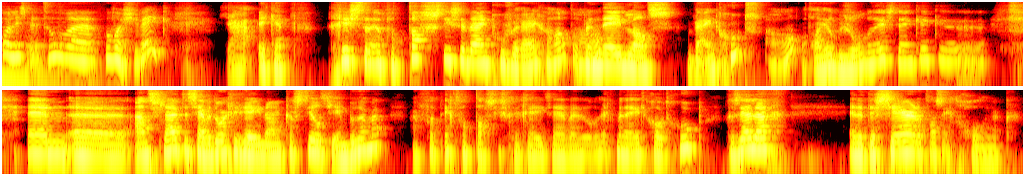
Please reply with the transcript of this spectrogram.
Oh, Lisbeth, hoe, hoe was je week? ja, ik heb gisteren een fantastische wijnproeverij gehad op Oh. een Nederlands wijngoed. Oh, Wat wel heel bijzonder is, denk ik. eh. En eh, aansluitend zijn we doorgereden naar een kasteeltje in Brummen. Waar we echt fantastisch gegeten hebben. We Echt met een hele grote groep. Gezellig. En het dessert, dat was echt goddelijk.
